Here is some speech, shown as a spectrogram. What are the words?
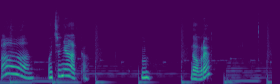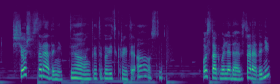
А, оченятка. Хм. Добре. Що ж всередині? Так, де тебе відкрити? А, ось тут. Ось так виглядає всередині.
